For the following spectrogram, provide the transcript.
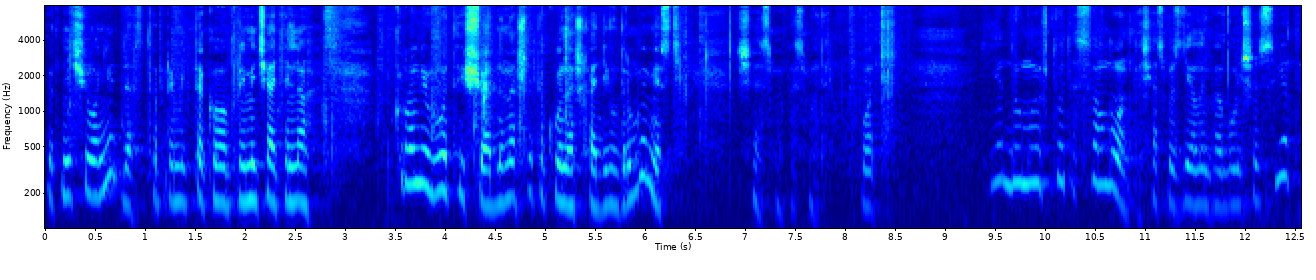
Тут ничего нет достопримет такого примечательного. Кроме вот еще одна наша, такую наш ходил в другом месте. Сейчас мы посмотрим. Вот. Я думаю, что это солонка. Сейчас мы сделаем побольше света.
